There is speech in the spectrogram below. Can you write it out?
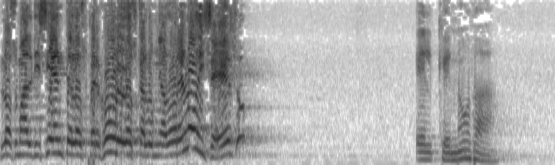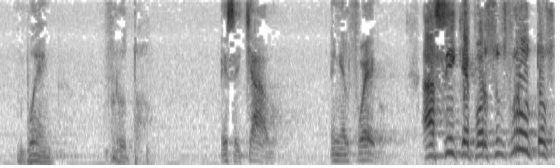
los maldicientes, los perjuros, los calumniadores. No dice eso. El que no da buen fruto es echado en el fuego. Así que por sus frutos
